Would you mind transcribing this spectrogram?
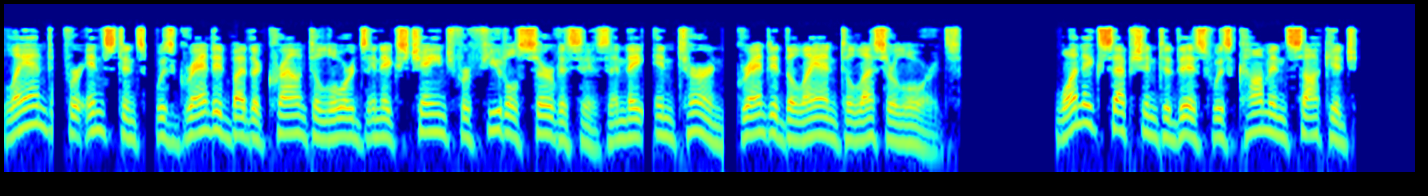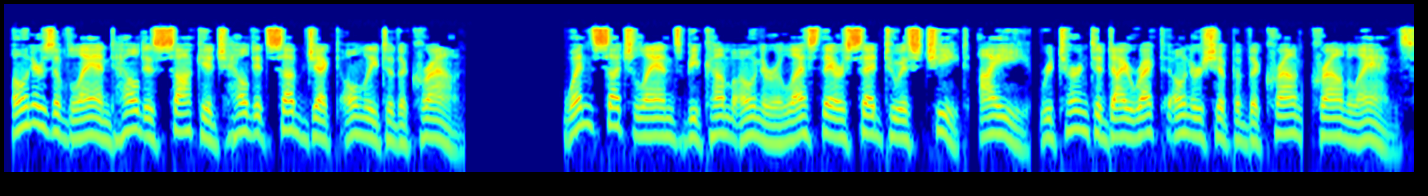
Land, for instance, was granted by the crown to lords in exchange for feudal services and they, in turn, granted the land to lesser lords. One exception to this was common socage owners of land held as socage held it subject only to the crown. When such lands become owner-less they are said to escheat, i.e., return to direct ownership of the crown, crown lands.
